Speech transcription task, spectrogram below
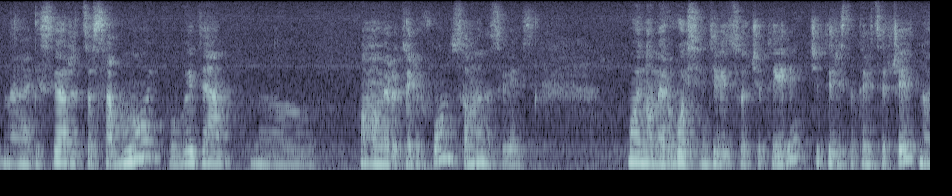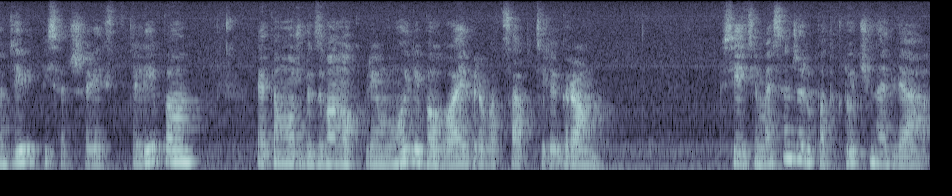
э, и свяжется со мной, выйдя э, по номеру телефона со мной на связь. Мой номер 8 904 436 09 56. Либо это может быть звонок прямой, либо Viber, WhatsApp, Telegram. Все эти мессенджеры подключены для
